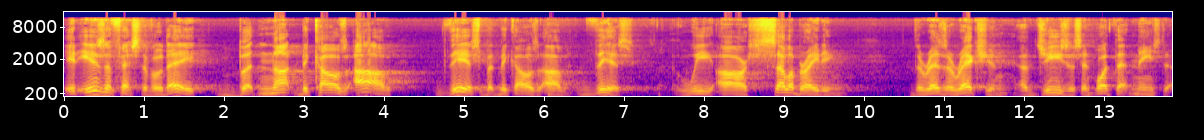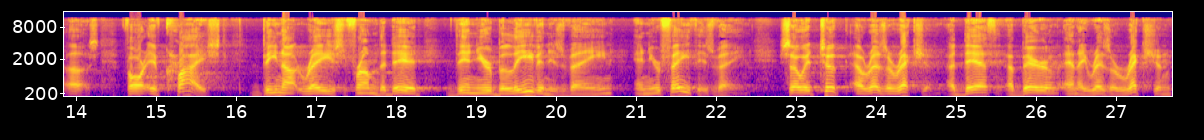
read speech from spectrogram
It is a festival day, but not because of this, but because of this. We are celebrating the resurrection of Jesus and what that means to us. For if Christ be not raised from the dead, then your believing is vain and your faith is vain. So it took a resurrection, a death, a burial, and a resurrection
